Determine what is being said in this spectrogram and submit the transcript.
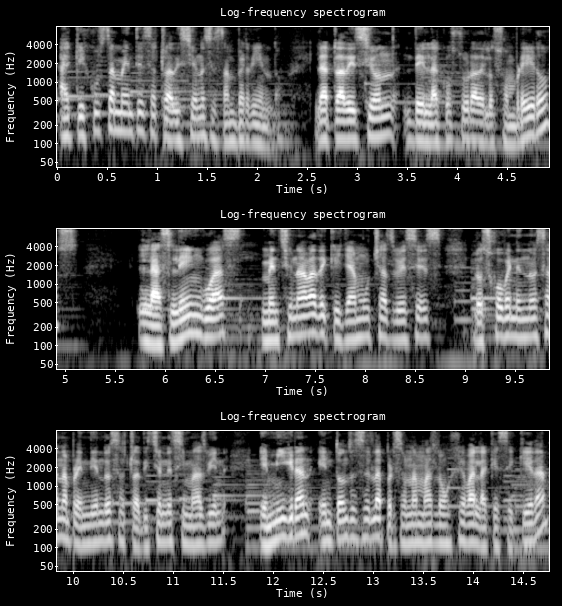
A que justamente esas tradiciones se están perdiendo. La tradición de la costura de los sombreros, las lenguas, mencionaba de que ya muchas veces los jóvenes no están aprendiendo esas tradiciones y más bien emigran, entonces es la persona más longeva la que se queda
